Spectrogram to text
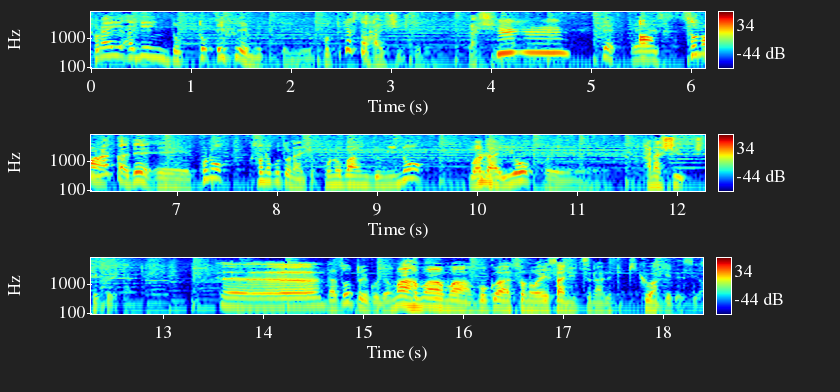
トライアゲイン .fm っていうポッドキャストを配信してるらしい、うん。で、えあーその中で、えーこの「そんなことないでしょ」この番組の話題を、えー話してくれたみたい。へえ。だぞということでまあまあまあ僕はその餌につられて聞くわけですよ、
